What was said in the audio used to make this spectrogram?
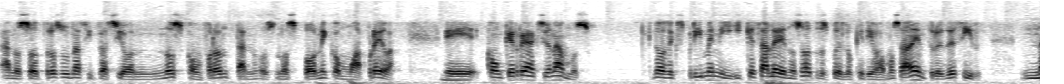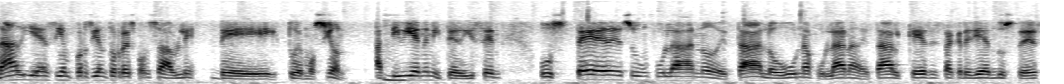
a nosotros una situación nos confronta, nos, nos pone como a prueba. Eh, ¿Con qué reaccionamos? Nos exprimen y, y, ¿qué sale de nosotros? Pues lo que llevamos adentro. Es decir, nadie es 100% responsable de tu emoción. A ti vienen y te dicen, usted es un fulano de tal o una fulana de tal, ¿qué se está creyendo? Usted es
